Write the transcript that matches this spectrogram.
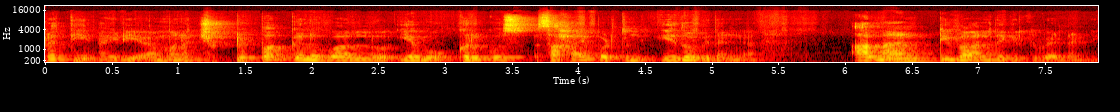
ప్రతి ఐడియా మన చుట్టుపక్కల వాళ్ళు ఎవ ఒక్కరికో సహాయపడుతుంది ఏదో విధంగా. అలాంటి వాళ్ళ దగ్గరికి వెళ్ళండి.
